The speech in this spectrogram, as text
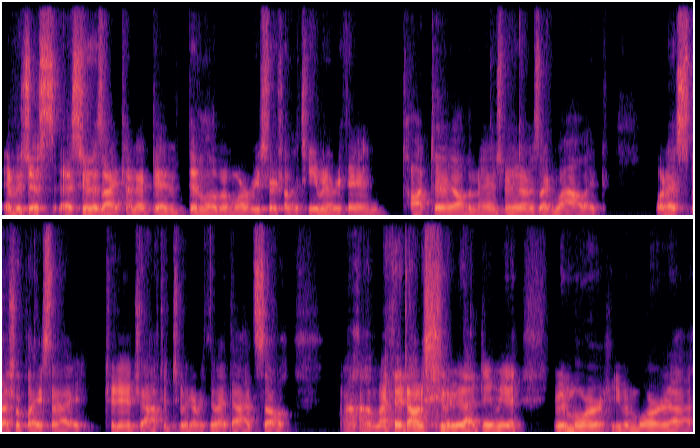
it was just as soon as I kind of did did a little bit more research on the team and everything, and talked to all the management, I was like, wow, like what a special place that I could get drafted to and everything like that. So um, I think obviously maybe that gave me a, even more even more uh,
